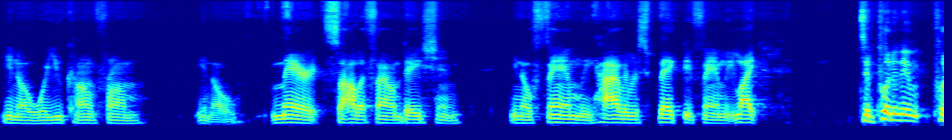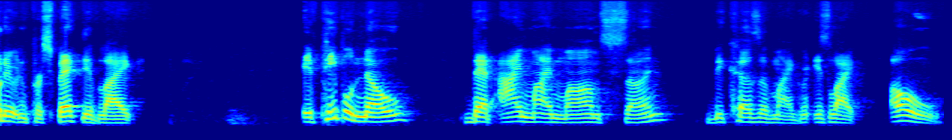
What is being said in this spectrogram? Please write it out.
you know, where you come from, you know, merit, solid foundation, you know, family, highly respected family. Like to put it in put it in perspective, like if people know that I'm my mom's son, because of my. It's like, oh,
